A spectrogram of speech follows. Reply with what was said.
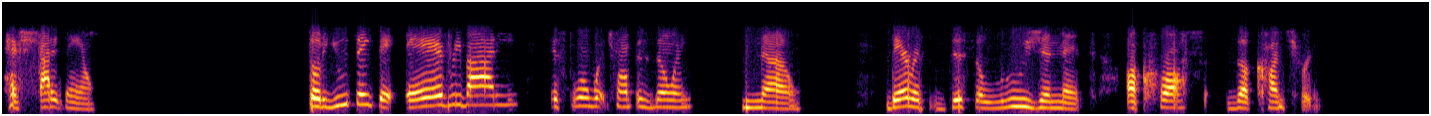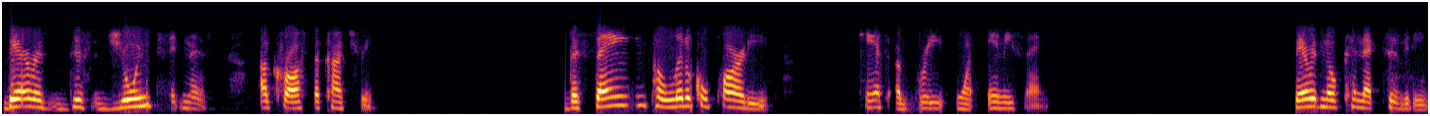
have shot it down. So do you think that everybody is for what Trump is doing? No there is disillusionment across the country. There is disjointedness across the country. The same political parties can't agree on anything. There is no connectivity.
